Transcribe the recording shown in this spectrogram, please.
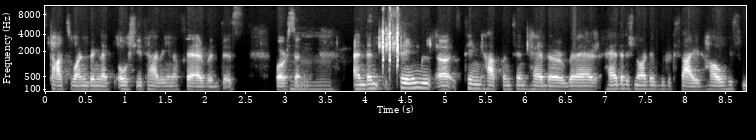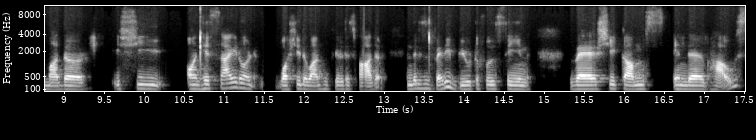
starts wondering, like, oh, she's having an affair with this person. Mm-hmm and then same uh, thing happens in Haider where Haider is not able to decide how his mother is she on his side or was she the one who killed his father. And there is this very beautiful scene where she comes in their house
